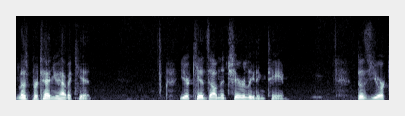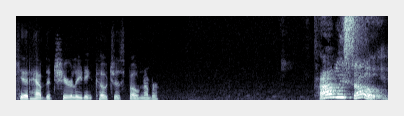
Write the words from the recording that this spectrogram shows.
Let's pretend you have a kid. Your kid's on the cheerleading team. Does your kid have the cheerleading coach's phone number? Probably so.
